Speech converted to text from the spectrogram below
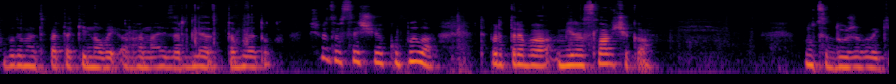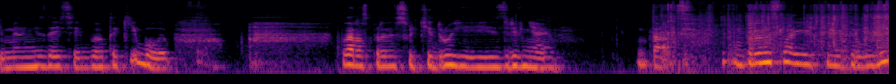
То буде в мене тепер такий новий органайзер для таблеток. Що це все, що я купила. Тепер треба Мірославчика. Ну, це дуже великі. Мені здається, якби отакі були б. Зараз принесуть ті другі і зрівняю. Так, принесла я ті другі.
